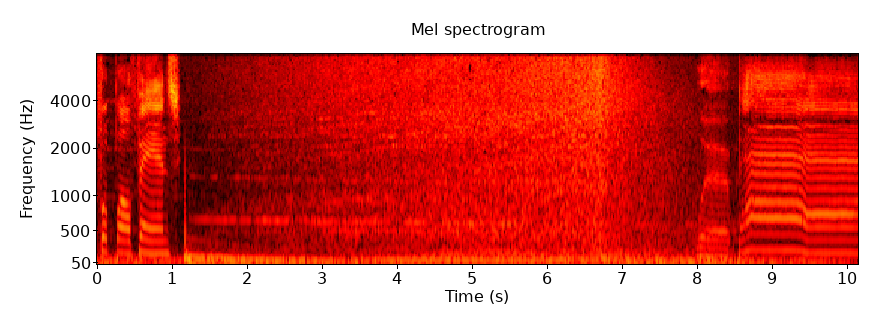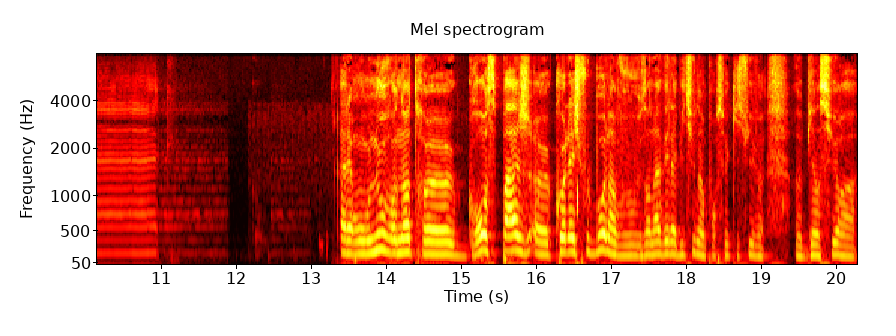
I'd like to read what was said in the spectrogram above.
Football fans, Allez, on ouvre notre euh, grosse page euh, collège football. hein. vous en avez l'habitude hein, pour ceux qui suivent euh, bien sûr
